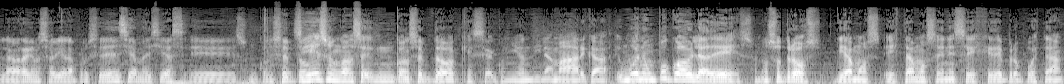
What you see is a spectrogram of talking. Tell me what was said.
la verdad que no sabía la procedencia, me decías, eh, es un concepto. Sí, es un, un, concepto que se acuñó en Dinamarca. Bueno, un poco habla de eso. Nosotros, digamos, estamos en ese eje de propuesta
